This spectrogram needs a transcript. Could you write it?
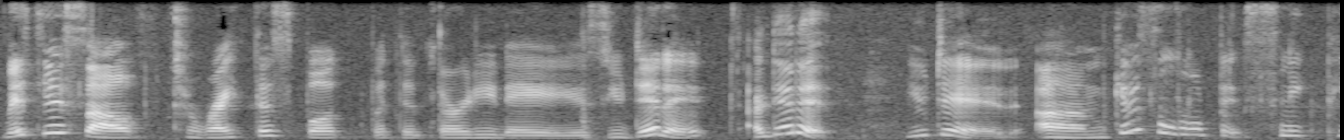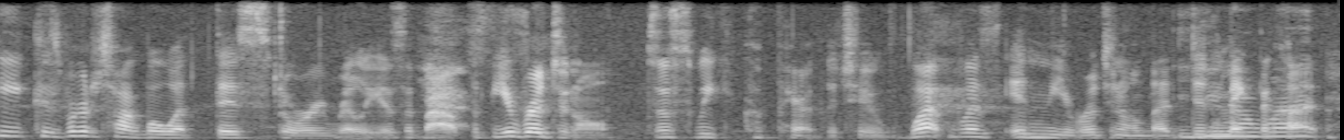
with yourself to write this book within 30 days. You did it. I did it. You did. Um, give us a little bit sneak peek because we're going to talk about what this story really is about. But the original, just so we can compare the two. What was in the original that didn't You make the what? cut?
